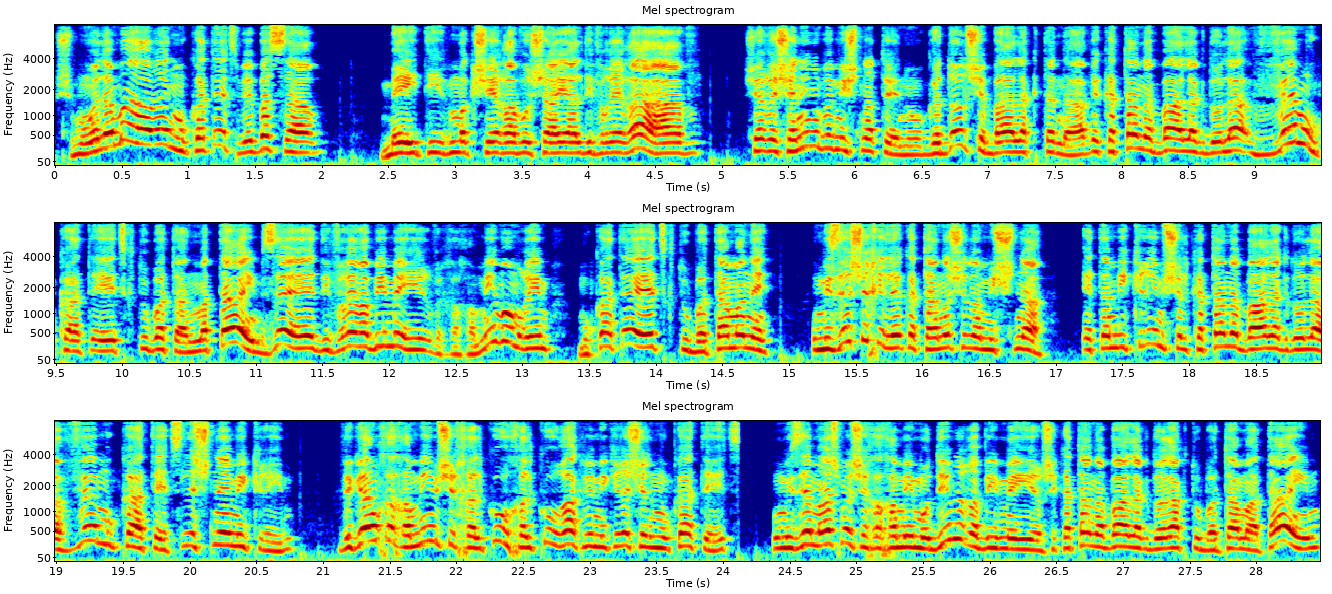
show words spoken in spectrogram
שמואל אמר אין מוכת עץ בבשר. מיטיב מקשה רב הושעיה על דברי רב, שהרי שנינו במשנתנו, גדול שבעל הקטנה וקטן הבעל הגדולה ומוכת עץ כתובתן 200. זה דברי רבי מאיר, וחכמים אומרים, מוכת עץ כתובתה מנה. ומזה שחילק התנא של המשנה את המקרים של קטן הבעל הגדולה ומוכת עץ לשני מקרים, וגם חכמים שחלקו, חלקו רק במקרה של מוכת עץ, ומזה משמע שחכמים מודים לרבי מאיר שקטן הבעל הגדולה כתובתה 200,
